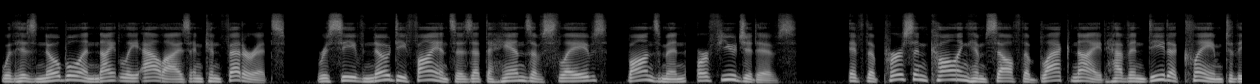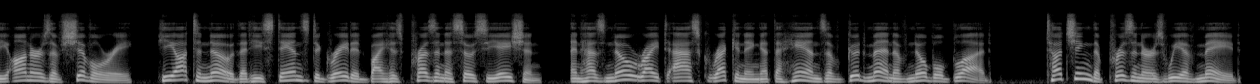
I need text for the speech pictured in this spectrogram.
with his noble and knightly allies and confederates, receive no defiances at the hands of slaves, bondsmen, or fugitives. If the person calling himself the Black Knight have indeed a claim to the honors of chivalry, he ought to know that he stands degraded by his present association, and has no right to ask reckoning at the hands of good men of noble blood. Touching the prisoners we have made,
